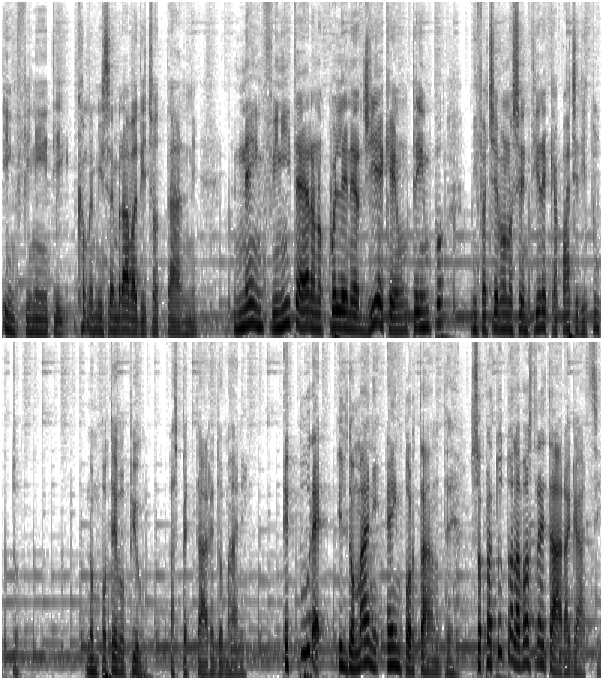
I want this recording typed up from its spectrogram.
infiniti come mi sembrava a 18 anni, né infinite erano quelle energie che un tempo mi facevano sentire capace di tutto. Non potevo più aspettare domani. Eppure il domani è importante, soprattutto alla vostra età ragazzi.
